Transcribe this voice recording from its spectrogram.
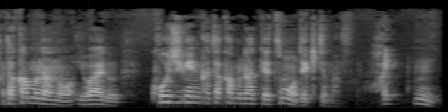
カタカムナのいわゆる高次元カタカムナってやつもできてます。はい。うん、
